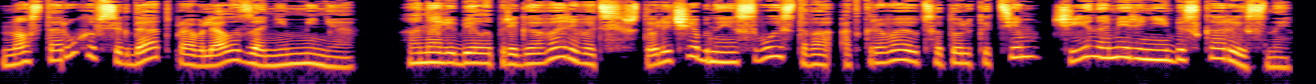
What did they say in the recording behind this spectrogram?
но старуха всегда отправляла за ним меня. Она любила приговаривать, что лечебные свойства открываются только тем, чьи намерения бескорыстны.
